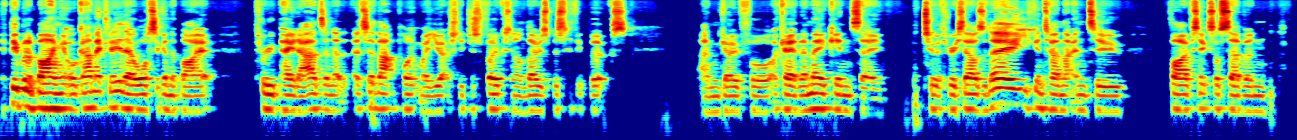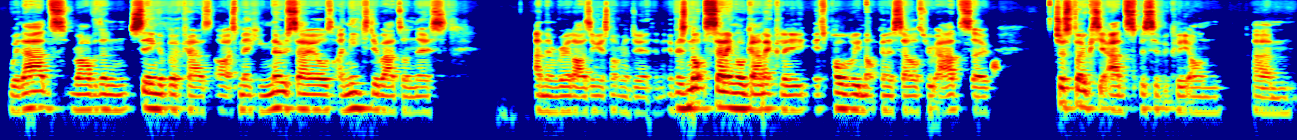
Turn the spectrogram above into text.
If people are buying it organically, they're also going to buy it through paid ads, and it's at that point where you actually just focusing on those specific books and go for okay, they're making say two or three sales a day, you can turn that into five, six, or seven with ads rather than seeing a book as, oh, it's making no sales. I need to do ads on this. And then realizing it's not going to do anything. If it's not selling organically, it's probably not going to sell through ads. So just focus your ads specifically on um,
